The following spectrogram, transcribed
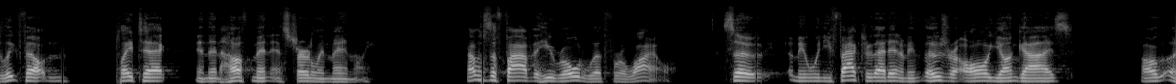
Jalek Felton, Platek, and then Huffman and Sterling Manley. That was the five that he rolled with for a while. So, I mean, when you factor that in, I mean, those are all young guys, all uh,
